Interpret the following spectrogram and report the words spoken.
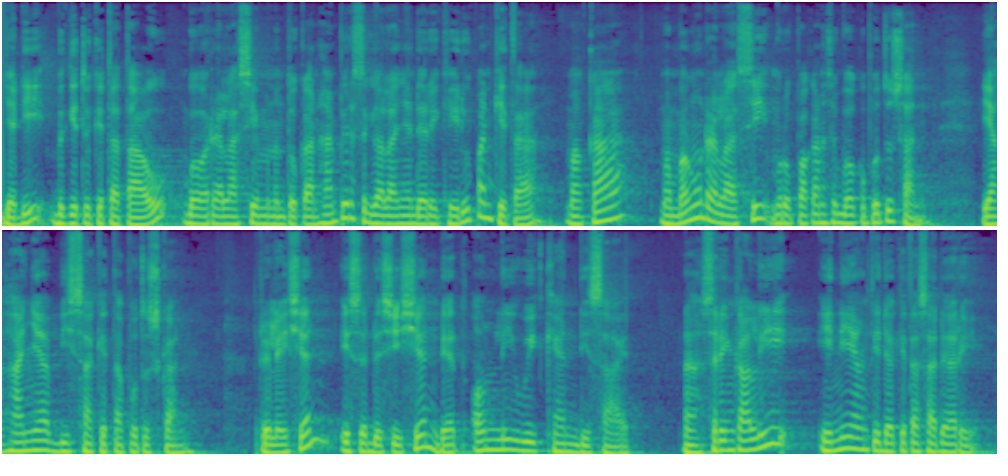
Jadi, begitu kita tahu bahwa relasi menentukan hampir segalanya dari kehidupan kita, maka membangun relasi merupakan sebuah keputusan yang hanya bisa kita putuskan. Relation is a decision that only we can decide. Nah, sering kali ini yang tidak kita sadari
